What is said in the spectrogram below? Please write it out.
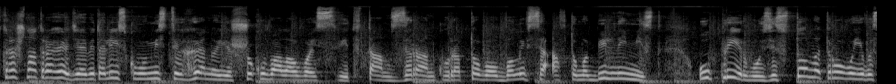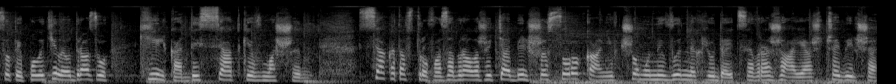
Страшна трагедія в італійському місті Геної шокувала увесь світ. Там зранку раптово обвалився автомобільний міст. У прірву зі 100-метрової висоти полетіли одразу кілька десятків машин. Ця катастрофа забрала життя більше 40 ні в чому невинних людей. Це вражає, а ще більше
